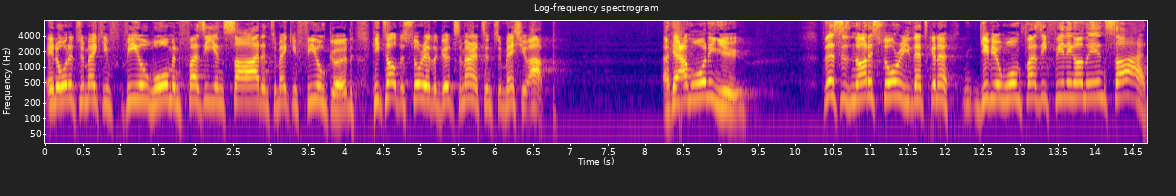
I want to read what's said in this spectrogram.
in order to make you feel warm and fuzzy inside and to make you feel good. He told the story of the Good Samaritan to mess you up. Okay, I'm warning you. This is not a story that's going to give you a warm, fuzzy feeling on the inside.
